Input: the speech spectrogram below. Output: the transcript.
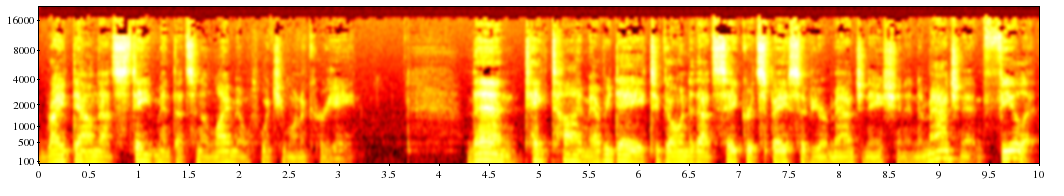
write down that statement that's in alignment with what you want to create. Then take time every day to go into that sacred space of your imagination and imagine it and feel it.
